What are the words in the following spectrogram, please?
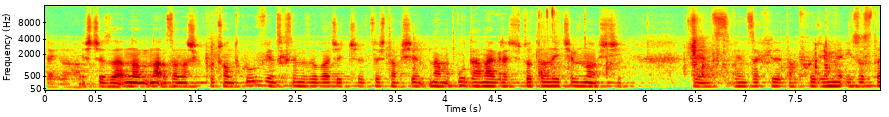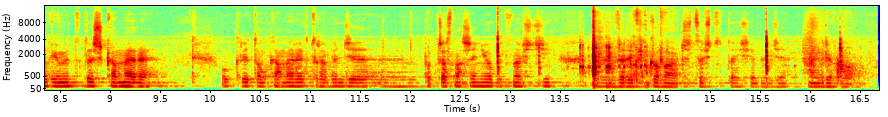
tego. jeszcze za, na, na, za naszych początków, więc chcemy zobaczyć, czy coś tam się nam uda nagrać w totalnej ciemności. Więc, więc za chwilę tam wchodzimy i zostawimy tu też kamerę, ukrytą kamerę, która będzie y, podczas naszej nieobecności y, weryfikowała, czy coś tutaj się będzie nagrywało.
